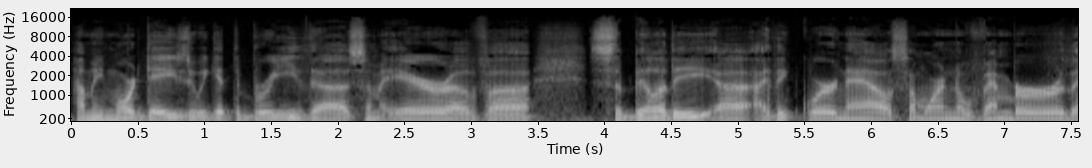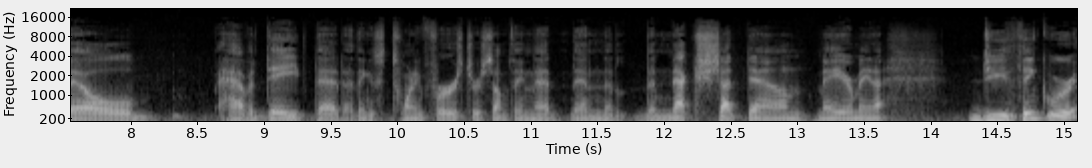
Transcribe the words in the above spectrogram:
How many more days do we get to breathe uh, some air of uh, stability? Uh, I think we're now somewhere in November. They'll have a date that I think it's 21st or something that then the, the next shutdown may or may not. Do you think we're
